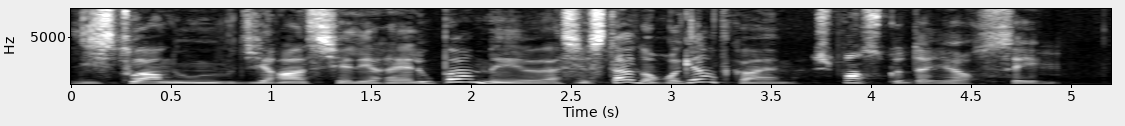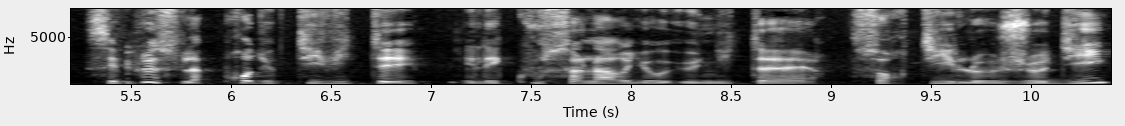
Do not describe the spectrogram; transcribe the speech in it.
l'histoire nous dira si elle est réelle ou pas, mais à ce stade, on regarde quand même. Je pense que d'ailleurs, c'est c'est plus la productivité et les coûts salariaux unitaires sortis le jeudi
